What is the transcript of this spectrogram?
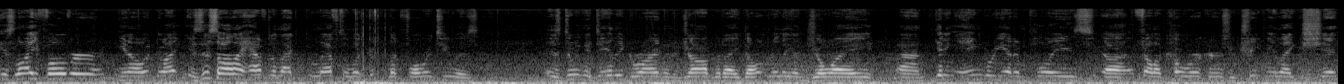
is life over? You know, I, is this all I have to le- left to look look forward to? Is is doing a daily grind in a job that I don't really enjoy, um, getting angry at employees, uh, fellow coworkers who treat me like shit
